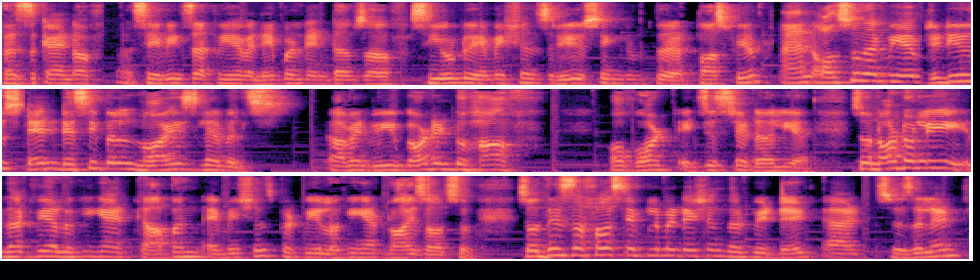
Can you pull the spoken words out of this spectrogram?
That's the kind of uh, savings that we have enabled in terms of CO2 emissions reducing the atmosphere. And also that we have reduced 10 decibel noise levels. I mean, we've got into half of what existed earlier. So not only that we are looking at carbon emissions, but we are looking at noise also. So this is the first implementation that we did at Switzerland.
